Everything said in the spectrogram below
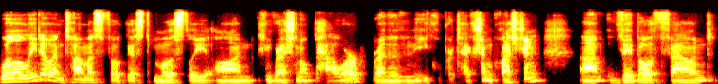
Well, Alito and Thomas focused mostly on congressional power rather than the equal protection question. Um, they both found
